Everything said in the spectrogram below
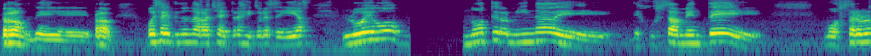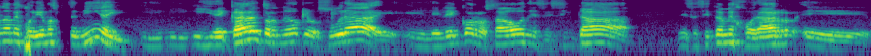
perdón, de, perdón, Boys había tenido una racha de tres victorias seguidas, luego no termina de justamente mostrar una mejoría más sostenida y, y, de cara al torneo clausura, el elenco rosado necesita, necesita mejorar eh,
